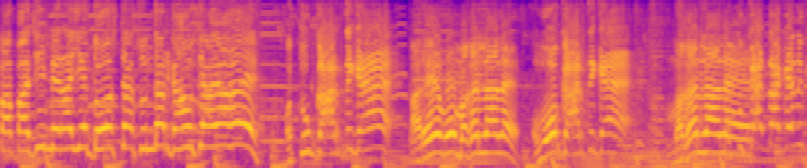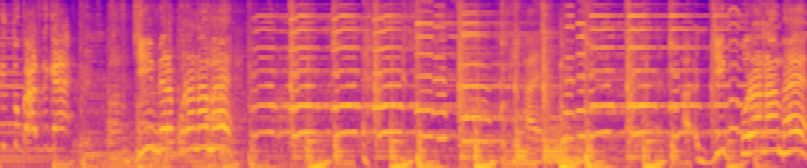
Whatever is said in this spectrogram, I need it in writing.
पापा जी मेरा ये दोस्त है सुंदर गाँव से आया है। और तू कार्तिक है? अरे वो मगन लाल है। वो कार्तिक है। मगन लाल तू कहता कहने कि तू कार्तिक है? जी मेरा पूरा नाम है। हाय। जी पूरा नाम है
